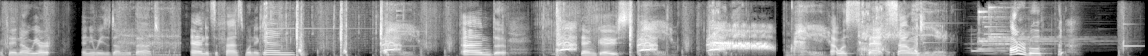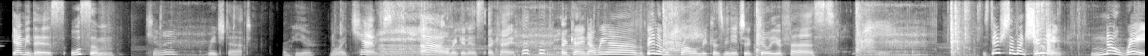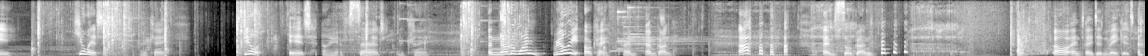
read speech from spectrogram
Okay, now we are anyways done with that. And it's a fast one again. And... Uh, Dang ghost. That was bad sound. Horrible. Get me this. Awesome. Can I reach that from here? No, I can't. Ah, oh my goodness. Okay. okay, now we have a bit of a problem because we need to kill you fast. Is there someone shooting? No way. Kill it. Okay. Kill it, I have said. Okay. Another one? Really? Okay, I'm I'm gone. Ah, I'm so gone. oh, and I didn't make it.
